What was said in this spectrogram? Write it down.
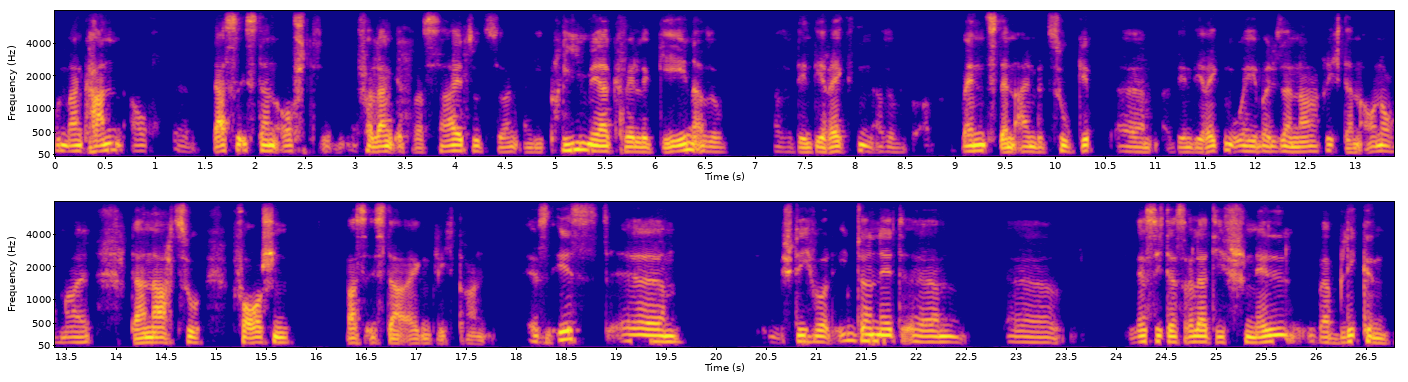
Und man kann auch, äh, das ist dann oft, verlangt etwas Zeit, sozusagen an die Primärquelle gehen, also, also den direkten, also wenn es denn einen Bezug gibt äh, den direkten Urheber dieser Nachricht, dann auch nochmal danach zu forschen, was ist da eigentlich dran. Es ist, äh, Stichwort Internet, äh, äh, lässt sich das relativ schnell überblicken,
